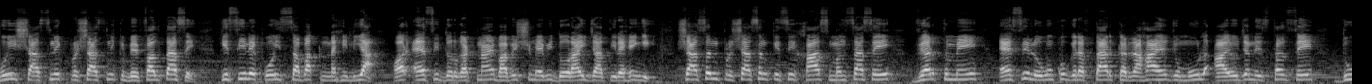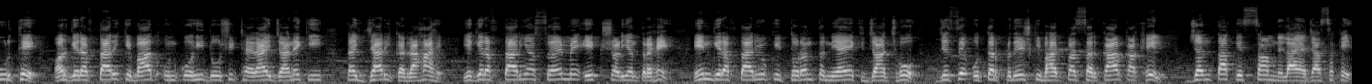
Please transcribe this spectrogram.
हुई शासनिक प्रशासनिक विफलता से किसी ने कोई सबक नहीं लिया और ऐसी दुर्घटनाएँ भविष्य में भी दोहराई जाती रहेंगी। शासन प्रशासन किसी खास मंशा से व्यर्थ में ऐसे लोगों को गिरफ़्तार कर रहा है जो मूल आयोजन स्थल से दूर थे और गिरफ्तारी के बाद उनको ही दोषी ठहराए जाने की तैयारी कर रहा है। ये गिरफ्तारियाँ स्वयं में एक षड्यंत्र हैं। इन गिरफ्तारियों की तुरंत न्यायिक जाँच हो, जिससे उत्तर प्रदेश की भाजपा सरकार का खेल जनता के सामने लाया जा सके।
